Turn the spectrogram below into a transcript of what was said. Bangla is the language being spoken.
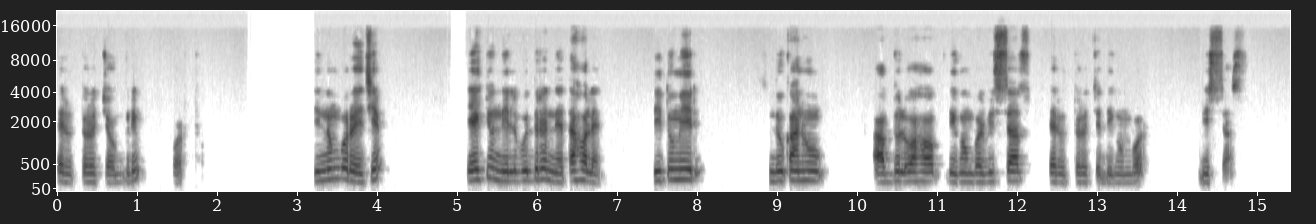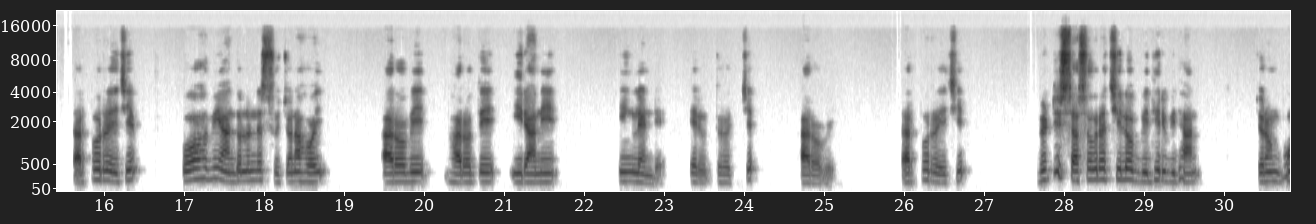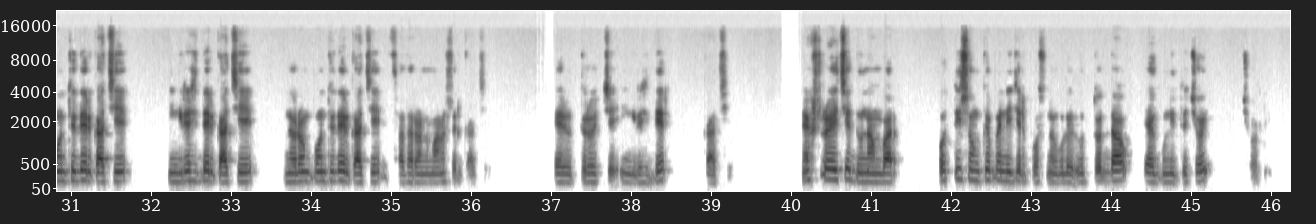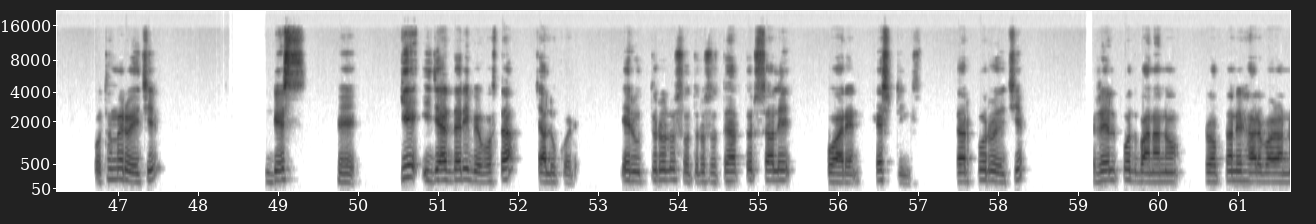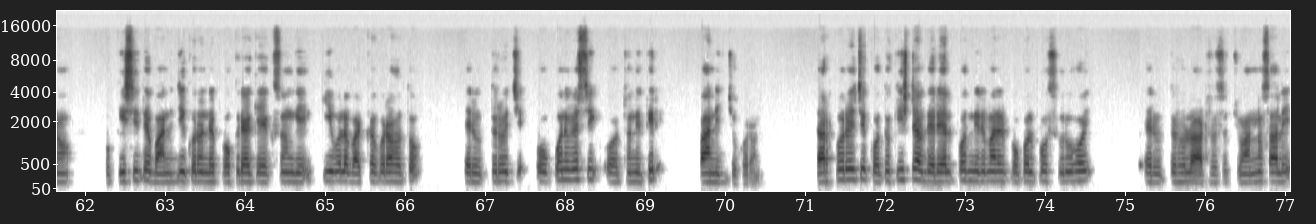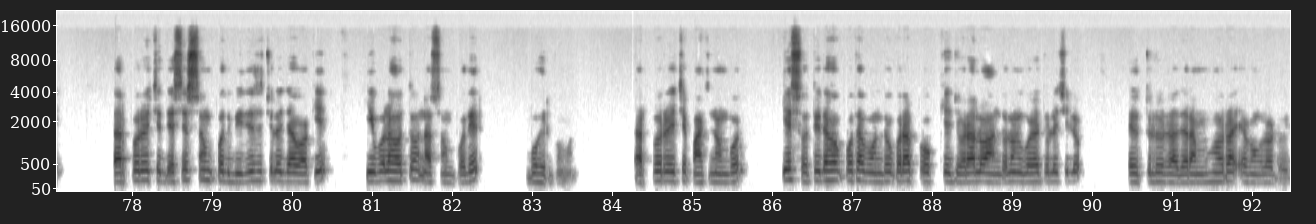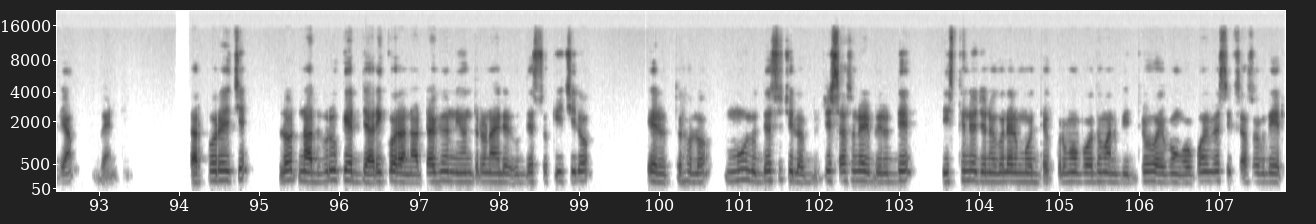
এর উত্তর হচ্ছে অগ্রিম অর্থ। তিন নম্বর রয়েছে, একজন নীলবুদ্রের নেতা হলেন তিতুমির, সিন্ধু কানহু আব্দুল ওয়াহব, দিগম্বর বিশ্বাস এর উত্তর হচ্ছে দিগম্বর বিশ্বাস। তারপর রয়েছে ওয়াহাবি আন্দোলনের সূচনা হয় আরবে, ভারতে, ইরানে, ইংল্যান্ডে, এর উত্তর হচ্ছে আরবে। তারপর রয়েছে, ব্রিটিশ শাসকরা ছিল বিধির বিধান চরমপন্থীদের কাছে, ইংরেজদের কাছে নরমপন্থীদের কাছে, সাধারণ মানুষের কাছে, এর উত্তর হচ্ছে ইংরেজদের কাছে। নেক্সট রয়েছে দু নাম্বার অতি সংক্ষেপে নিজের প্রশ্নগুলোর উত্তর দাও। এক গুণিত ছয়, ছটি। প্রথমে রয়েছে, ডেস কে ইজারদারি ব্যবস্থা চালু করে? এর উত্তর হলো সতেরোশো তেহাত্তর সালে ওয়ারেন হেস্টিংস। তারপর রয়েছে, রেলপথ বানানো, রপ্তানির হার বাড়ানো ও কৃষিতে বাণিজ্যিকরণের প্রক্রিয়াকে একসঙ্গে কি বলে ব্যাখ্যা করা হতো? এর উত্তর হচ্ছে, ঔপনিবেশিক অর্থনীতির বাণিজ্যকরণ। তারপর রয়েছে কত খ্রিস্টাব্দে রেলপথ নির্মাণের প্রকল্প শুরু হয়? এর উত্তর হলো আঠারোশো চুয়ান্ন সালে। তারপর রয়েছে দেশের সম্পদ বিদেশে চলে যাওয়াকে কি? বলা হতো? না, সম্পদের বহির্গমন। তারপর রয়েছে পাঁচ নম্বর। কে সতীদাহ প্রথা বন্ধ করার পক্ষে জোরালো আন্দোলন গড়ে তুলেছিল? এর উত্তর হল রাজারাম মোহন রায় এবং লর্ড উইলিয়াম ব্যান্টিং। তারপর রয়েছে লর্ড নাথব্রুকের জারি করা নাট্যাভিয়ন নিয়ন্ত্রণ আইনের উদ্দেশ্য কি ছিল? এর উত্তর হলো, মূল উদ্দেশ্য ছিল ব্রিটিশ শাসনের বিরুদ্ধে স্থানীয় জনগণের মধ্যে ক্রমবর্ধমান বিদ্রোহ এবং ঔপনিবেশিক শাসকদের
